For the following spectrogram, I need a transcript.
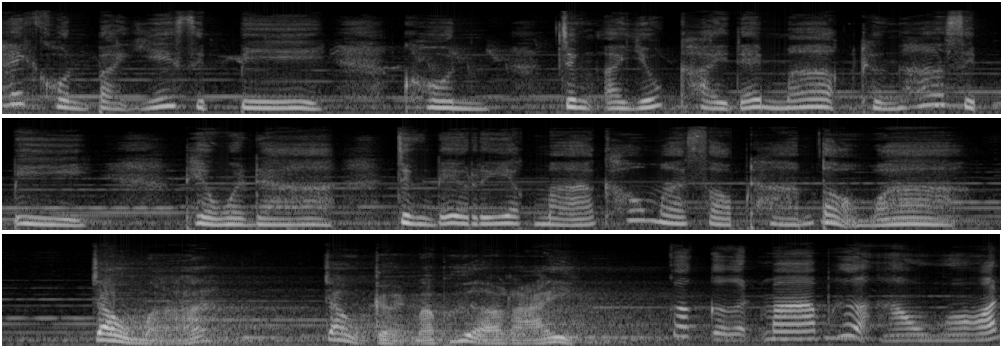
ให้คนไป 20 ปี คนจึงอายุไขได้มากถึง 50 ปี เทวดาจึงได้เรียกหมาเข้ามาสอบถามต่อว่า เจ้าหมา เจ้าเกิดมาเพื่ออะไร ก็เกิดมาเพื่อเห่าหอน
